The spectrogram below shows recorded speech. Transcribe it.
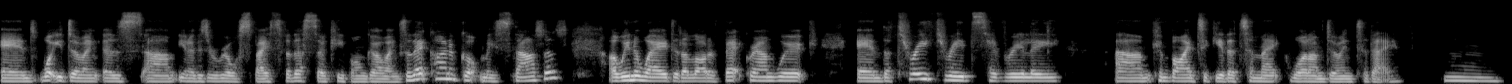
And what you're doing is, um, you know, there's a real space for this. So keep on going. So that kind of got me started. I went away, did a lot of background work, and the three threads have really um, combined together to make what I'm doing today. Mm.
